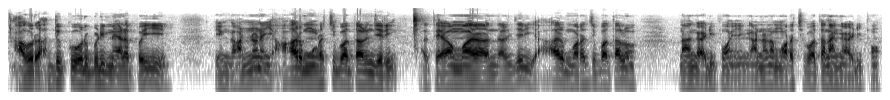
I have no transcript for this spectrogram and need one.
அவர் அதுக்கு ஒருபடி மேலே போய் எங்கள் அண்ணனை யார் முறைச்சி பார்த்தாலும் சரி அது தேவமாராக இருந்தாலும் சரி யார் முறைச்சி பார்த்தாலும் நாங்கள் அடிப்போம். எங்கள் அண்ணனை முறைச்சி பார்த்தா நாங்கள் அடிப்போம்.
